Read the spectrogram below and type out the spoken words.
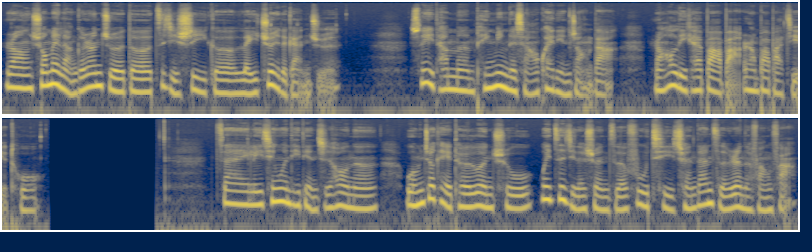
让兄妹两个人觉得自己是一个累赘的感觉，所以他们拼命的想要快点长大，然后离开爸爸，让爸爸解脱。在厘清问题点之后呢，我们就可以推论出为自己的选择负起承担责任的方法。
